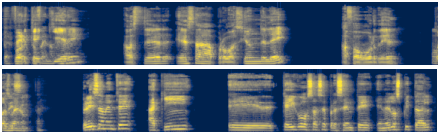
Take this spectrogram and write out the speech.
perfecto, Porque fenomenal. quiere hacer esa aprobación de ley a favor de él. Pues bueno. Precisamente aquí eh, Keigo se hace presente en el hospital,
